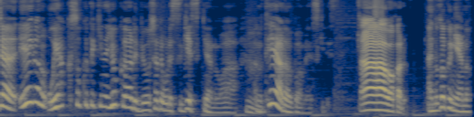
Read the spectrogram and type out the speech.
じゃあ映画のお約束的なよくある描写で俺すげえ好きなのは、うんあの手洗う場面好きです。ああ、わかる。あの、特にあの、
